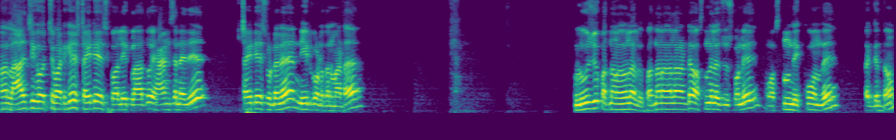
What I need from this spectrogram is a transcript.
ఆ, లాల్చీగా వచ్చే వాటికి స్ట్రైట్ వేసుకోవాలి ఈ క్లాత్ హ్యాండ్స్ అనేది స్ట్రైట్ వేసుకుంటేనే నీట్గా ఉంటుంది అనమాట లూజు పద్నాలుగు వందలు పద్నాలుగు వందలు అంటే వస్తుంది లేదు చూసుకోండి. వస్తుంది ఎక్కువ ఉంది. తగ్గిద్దాం.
